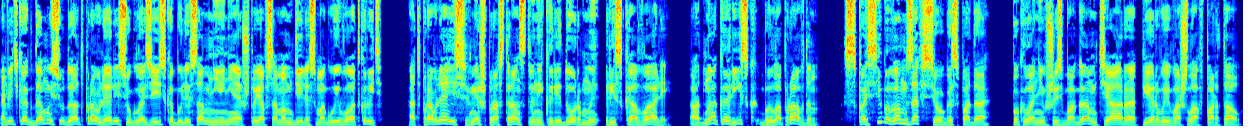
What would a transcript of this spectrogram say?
А ведь когда мы сюда отправлялись, у Глазейска были сомнения, что я в самом деле смогу его открыть. Отправляясь в межпространственный коридор, мы рисковали. Однако риск был оправдан. «Спасибо вам за все, господа». Поклонившись богам, Тиара первой вошла в портал.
